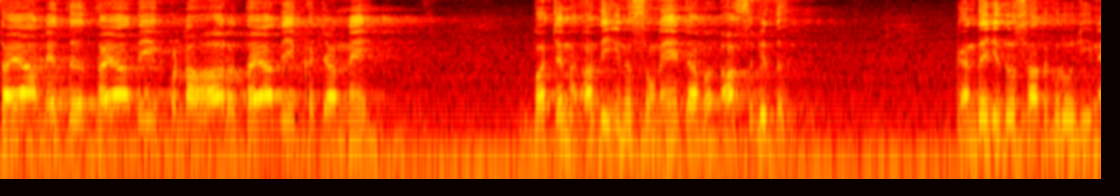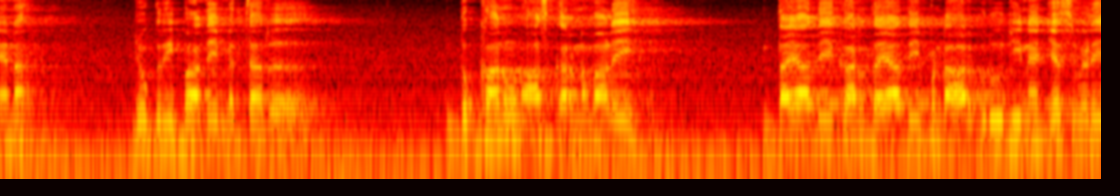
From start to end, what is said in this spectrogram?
ਦਇਆ ਨਿਧ ਦਇਆ ਦੇ ਭੰਡਾਰ, ਦਇਆ ਦੇ ਖਜ਼ਾਨੇ। ਬਚਨ ਅਧੀਨ ਸੁਣੇ ਜਬ ਅਸਵਿਦ ਕਹਿੰਦੇ ਜਦੋਂ ਸਤਿਗੁਰੂ ਜੀ ਨੇ ਨਾ, ਜੋ ਗਰੀਬਾਂ ਦੇ ਮਿੱਤਰ, ਦੁੱਖਾਂ ਨੂੰ ਨਾਸ ਕਰਨ ਵਾਲੇ, ਦਇਆ ਦੇ ਘਰ, ਦਇਆ ਦੇ ਭੰਡਾਰ ਗੁਰੂ ਜੀ ਨੇ ਜਿਸ ਵੇਲੇ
